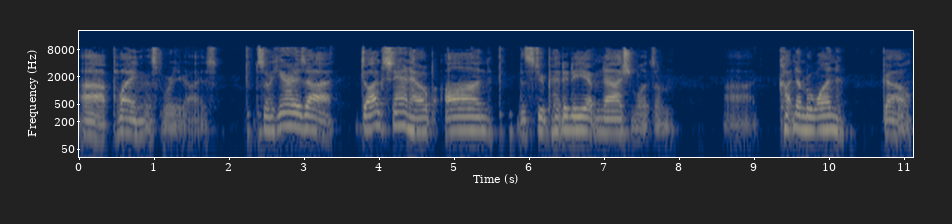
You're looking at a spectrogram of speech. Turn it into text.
uh, playing this for you guys. So here is, uh, Doug Stanhope on the stupidity of nationalism. Uh, cut number one, go.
